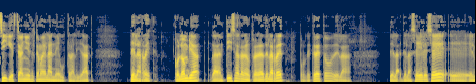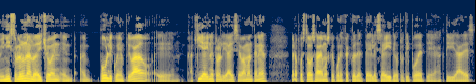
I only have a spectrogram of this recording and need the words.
sigue este año, es el tema de la neutralidad de la red. Colombia garantiza la neutralidad de la red por decreto de la de la, de la CRC. eh, el ministro Luna lo ha dicho en, en- público y en privado. eh, aquí hay neutralidad y se va a mantener, pero pues todos sabemos que por efectos del TLC y de otro tipo de, de actividades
